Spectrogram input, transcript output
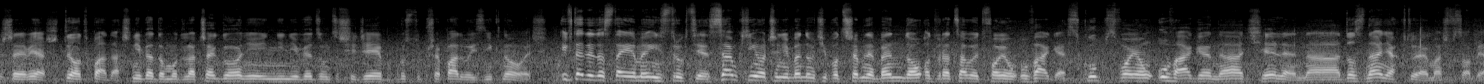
że wiesz, ty odpadasz, nie wiadomo dlaczego, nie, inni nie wiedzą co się dzieje, po prostu przepadłeś, zniknąłeś. I wtedy dostajemy instrukcję, zamknij oczy, nie będą ci potrzebne, będą odwracały twoją uwagę. Skup swoją uwagę na ciele, na doznaniach, które masz w sobie.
